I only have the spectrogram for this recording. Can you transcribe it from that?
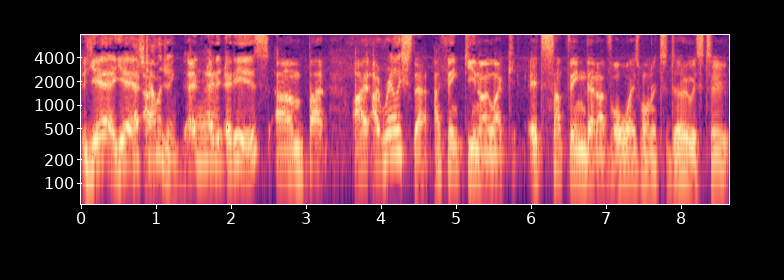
Yeah, yeah. That's um, challenging. it, it- it is, um, but I, I relish that. I think you know, like it's something that I've always wanted to do is to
